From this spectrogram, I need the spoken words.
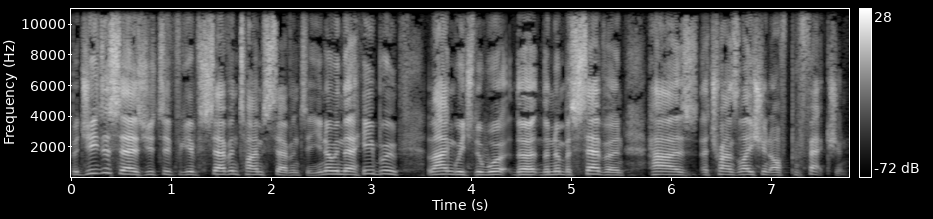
But Jesus says you're to forgive seven times 70. You know, in the Hebrew language, the, word, the, the number seven has a translation of perfection.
